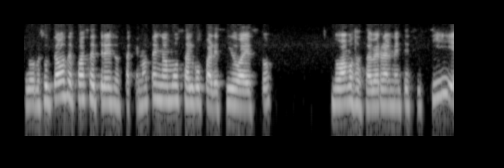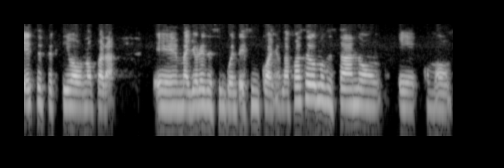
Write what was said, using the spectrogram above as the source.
Los resultados de fase 3, hasta que no tengamos algo parecido a esto, no vamos a saber realmente si sí es efectiva o no para eh, mayores de 55 años. La fase 2 nos está dando eh, como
